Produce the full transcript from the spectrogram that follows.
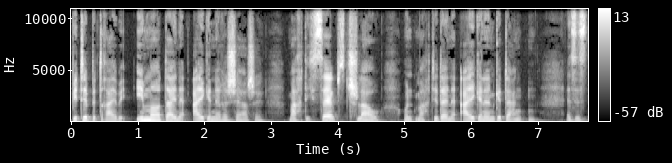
Bitte betreibe immer deine eigene Recherche, mach dich selbst schlau und mach dir deine eigenen Gedanken. Es ist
